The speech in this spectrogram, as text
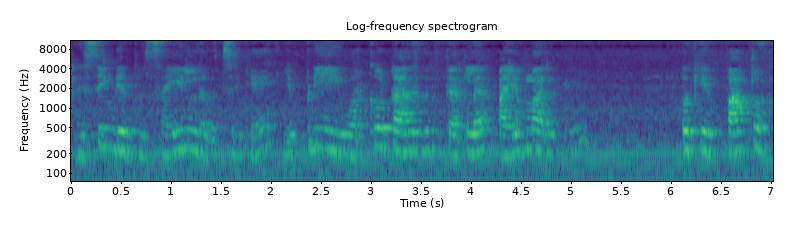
ட்ரெஸ்ஸிங் டேபிள் சைடில் வச்சுருக்கேன். எப்படி ஒர்க் அவுட் ஆகுதுன்னு தெரில பயமாக இருக்குது ஓகே பார்க்கலாம்.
